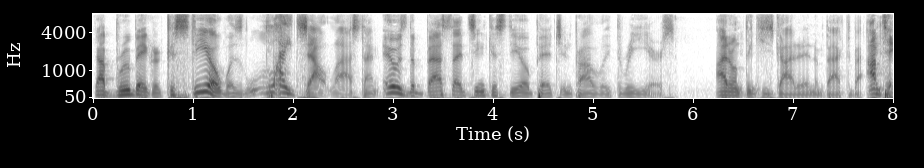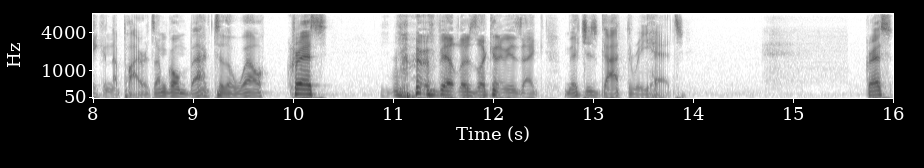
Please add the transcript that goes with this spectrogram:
got Brubaker. Castillo was lights out last time. It was the best I'd seen Castillo pitch in probably three years. I don't think he's got it in a back to back. I'm taking the Pirates. I'm going back to the well. Chris Bittler's looking at me. He's like, Mitch has got three heads. Chris?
